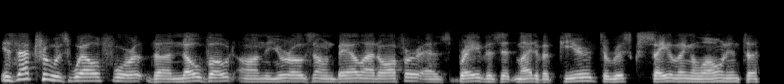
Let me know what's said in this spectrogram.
Is that true as well for the no vote on the Eurozone bailout offer, as brave as it might have appeared to risk sailing alone into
